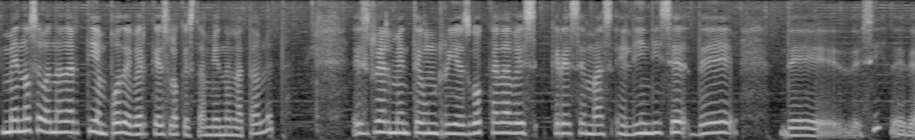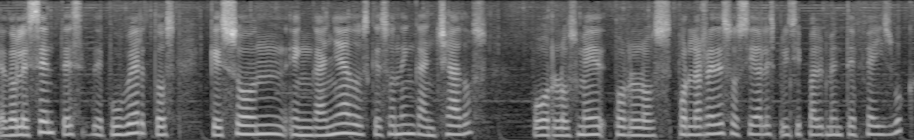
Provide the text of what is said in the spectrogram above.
menos se van a dar tiempo de ver qué es lo que están viendo en la tableta. Es realmente un riesgo. Cada vez crece más el índice de de, sí, de, adolescentes, de pubertos que son engañados, que son enganchados por los por los por las redes sociales, principalmente Facebook,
